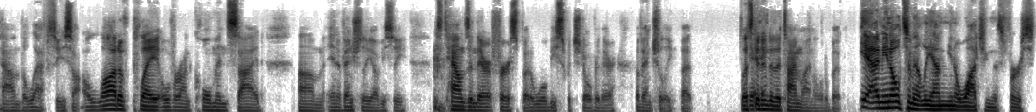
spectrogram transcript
down the left. So you saw a lot of play over on Coleman's side. Um, and eventually, obviously, it's Townsend there at first, but it will be switched over there eventually. But let's get into the timeline a little bit. yeah, I mean, ultimately, I'm you know watching this first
